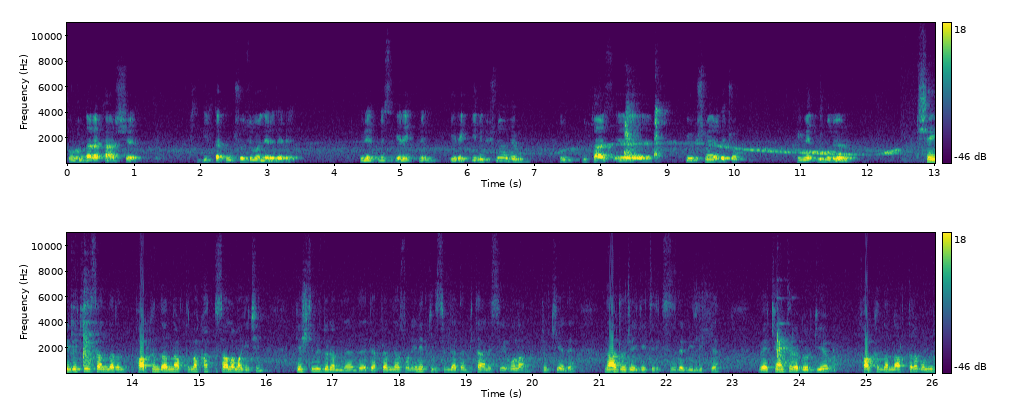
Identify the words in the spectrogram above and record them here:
sorunlara karşı bir takım çözüm önerileri üretmesi gerekli, gerektiğini düşünüyorum ve bu, bu tarz e, görüşmeleri de çok kıymetli buluyorum. şehirdeki insanların farkındalığını arttırma katkı sağlamak için geçtiğimiz dönemlerde depremden sonra en etkili isimlerden bir tanesi olan Türkiye'de Naci Hoca'yı getirdik sizle birlikte ve kente ve bölgeye farkındalığını arttırarak olumlu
